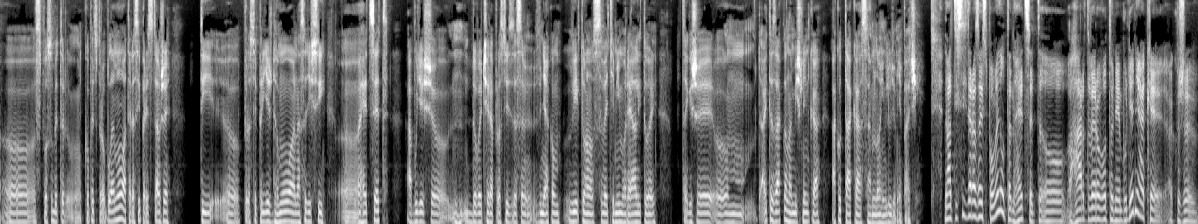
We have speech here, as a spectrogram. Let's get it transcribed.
oh, spôsobuje to kopec problémov a teraz si predstav, že ty oh, proste prídeš domov a nasadíš si oh, headset a budeš do večera proste zase v nejakom virtuálnom svete mimo realitu. Aj. Takže um, aj tá základná myšlienka ako taká sa mnohým ľuďom nepáči. No a ty si teraz aj spomenul ten headset. O, hardverovo to nebude nejaké akože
